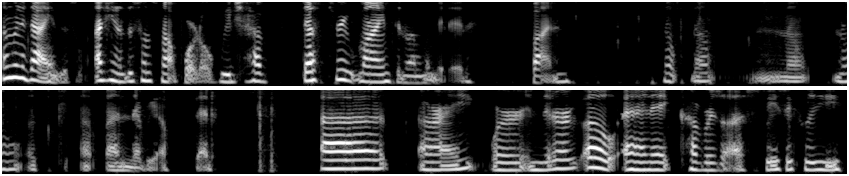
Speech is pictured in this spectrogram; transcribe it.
I'm gonna die in this one. Actually, no, this one's not portal. We just have death fruit, mines, and unlimited. Fun. Nope, nope, nope, no, okay, oh, and there we go. Dead. Uh, alright, we're in the dark. Oh, and it covers us. Basically,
